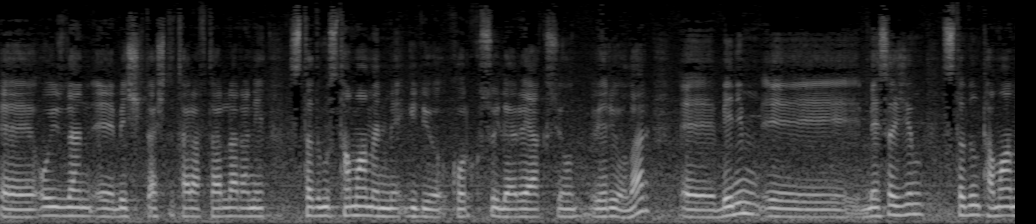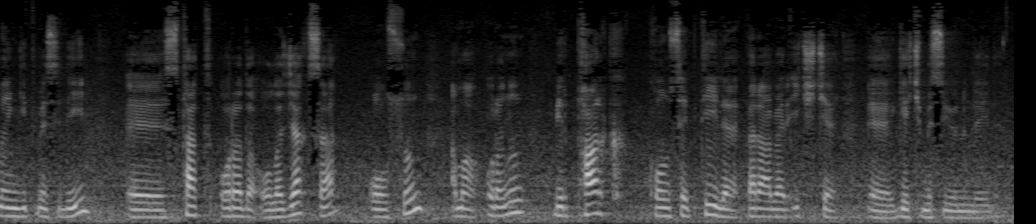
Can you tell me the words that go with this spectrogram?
Ee, o yüzden e, Beşiktaşlı taraftarlar hani stadımız tamamen mi gidiyor korkusuyla reaksiyon veriyorlar. Ee, benim e, mesajım stadın tamamen gitmesi değil. E, stat orada olacaksa olsun ama oranın bir park konseptiyle beraber iç içe e, geçmesi yönündeydi.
